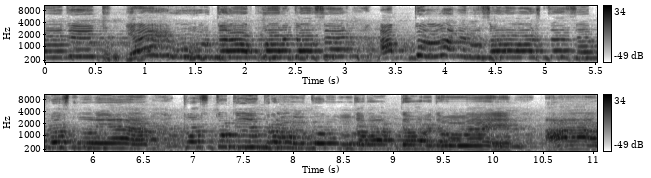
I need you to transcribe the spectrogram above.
নবীজি, এই মুহূর্তে আপনার কাছে আব্দুল্লাহ বিন সালাম আসতেছে প্রশ্ন নিয়ে প্রস্তুতি গ্রহণ করুন জবাব দেওয়ার জন্য আর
